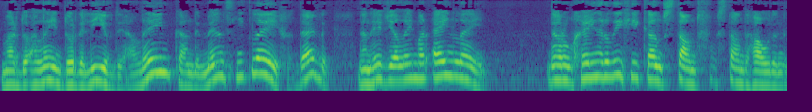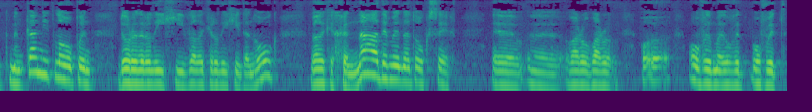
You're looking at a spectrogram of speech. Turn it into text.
maar door, alleen door de liefde, alleen kan de mens niet leven, duidelijk. Dan heeft je alleen maar één lijn. Daarom geen religie kan stand, stand houden. Men kan niet lopen door een religie, welke religie dan ook, welke genade men dat ook zegt, uh, uh, waar, uh, over, over, over het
